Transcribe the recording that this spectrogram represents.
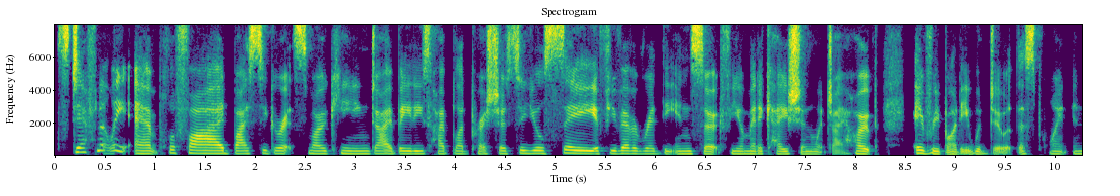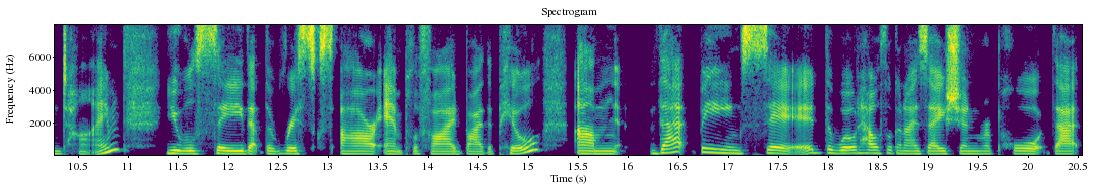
It's definitely amplified by cigarette smoking, diabetes, high blood pressure. So you'll see if you've ever read the insert for your medication, which I hope everybody would do at this point in time, you will see that the risks are amplified by the pill. Um, that being said, the World Health Organization report that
